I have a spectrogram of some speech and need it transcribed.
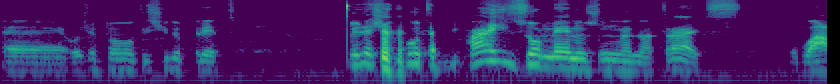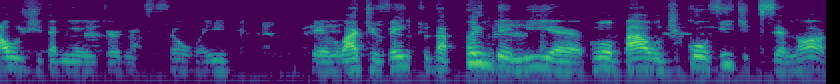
é, hoje eu tô vestido preto. Me deixa puto é mais ou menos um ano atrás, o auge da minha internação aí, pelo advento da pandemia global de Covid-19,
